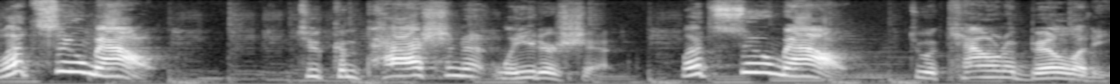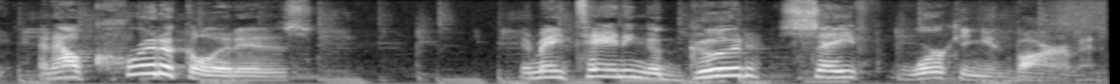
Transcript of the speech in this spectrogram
let's zoom out to compassionate leadership. Let's zoom out to accountability and how critical it is in maintaining a good, safe working environment.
